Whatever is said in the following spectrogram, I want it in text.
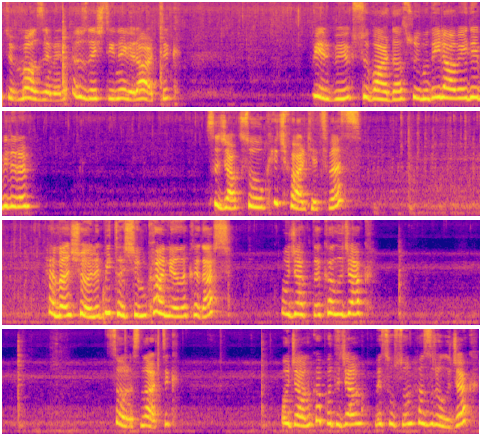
Bütün malzemeler özleştiğine göre artık bir büyük su bardağı suyumu da ilave edebilirim. Sıcak soğuk hiç fark etmez. Hemen şöyle bir taşım kaynayana kadar ocakta kalacak. Sonrasında artık ocağımı kapatacağım ve sosum hazır olacak.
